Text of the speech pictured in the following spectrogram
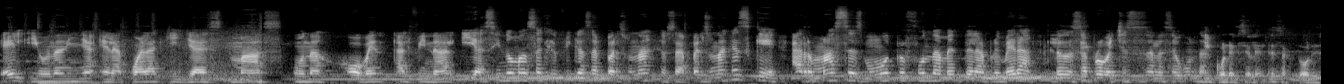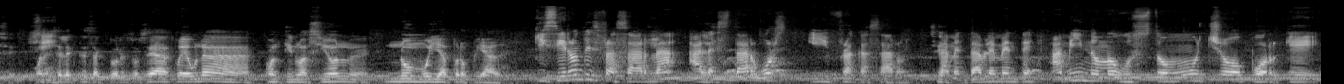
él y una niña en la cual aquí ya es más una joven al final y así nomás sacrificas al personaje. O sea, personajes que armaste muy profundamente en la primera, los desaprovechaste en la segunda. Y con excelentes actores, ¿eh? con excelentes actores. O sea, fue una continuación eh, no muy apropiada. Quisieron disfrazarla a la Star Wars y fracasaron. lamentablemente. A mí no me gustó mucho porque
